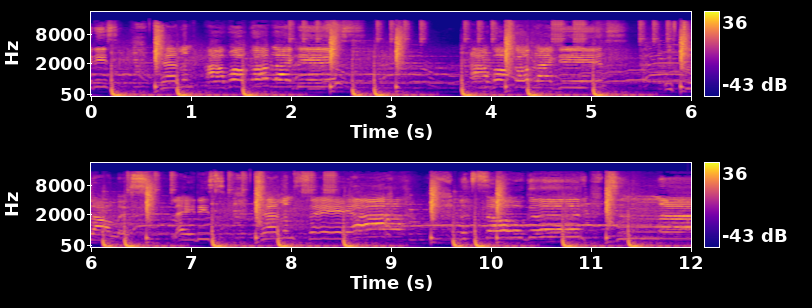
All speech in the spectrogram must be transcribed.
ladies. Tell 'em I woke up like this. I woke up like this. We flawless, ladies. Tell 'em say I look so good tonight.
